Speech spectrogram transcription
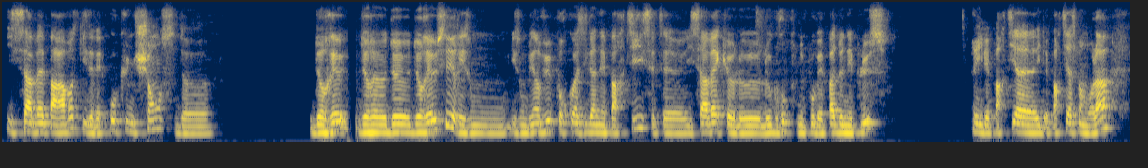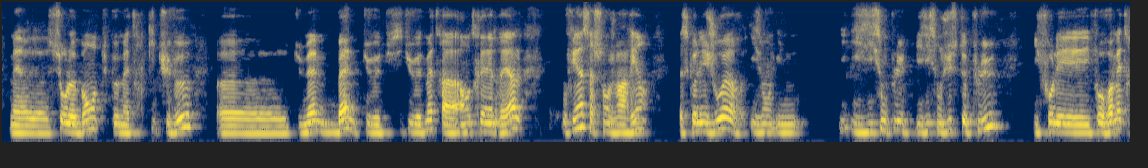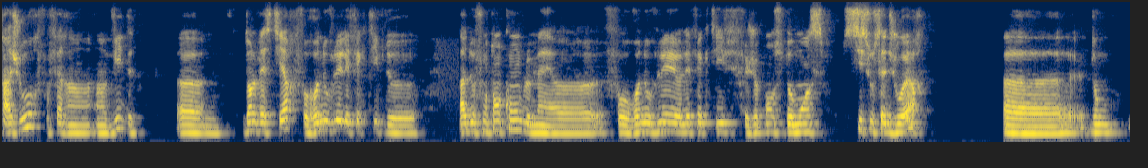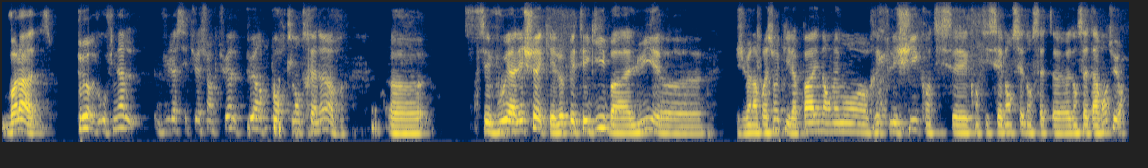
ils savaient par avance qu'ils n'avaient aucune chance de de, de, de, réussir. Ils ont, ils ont bien vu pourquoi Zidane est parti. C'était, ils savaient que le, le groupe ne pouvait pas donner plus. Et il est parti, à, il est parti à ce moment-là. Mais euh, sur le banc, tu peux mettre qui tu veux. Euh, tu même Ben, tu veux, si tu veux te mettre à, entraîner le Real, au final, ça changera rien parce que les joueurs, ils ont ils y sont plus, ils y sont juste plus. Il faut les, il faut remettre à jour, il faut faire un, vide euh, dans le vestiaire, il faut renouveler l'effectif de, pas de fond en comble, mais euh, faut renouveler l'effectif, je pense, d'au moins 6 ou 7 joueurs. Euh, donc voilà, au final, vu la situation actuelle, peu importe l'entraîneur, c'est voué à l'échec. Et le Petegui, bah, lui, j'ai l'impression qu'il n'a pas énormément réfléchi quand il s'est il lancé dans cette aventure.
